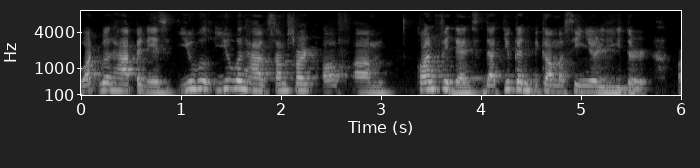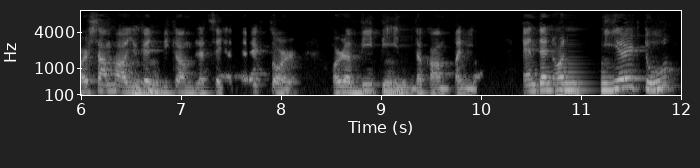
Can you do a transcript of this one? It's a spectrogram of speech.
what will happen is you will you will have some sort of um, confidence that you can become a senior leader or somehow you mm-hmm. can become let's say a director or a VP mm-hmm. in the company. And then on year two,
